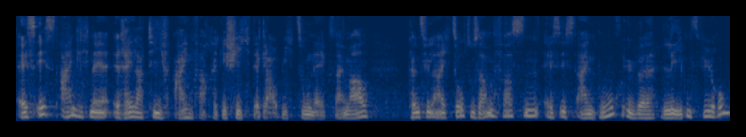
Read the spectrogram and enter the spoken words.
Es ist eigentlich eine relativ einfache Geschichte, glaube ich, zunächst einmal. Können es vielleicht so zusammenfassen, es ist ein Buch über Lebensführung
